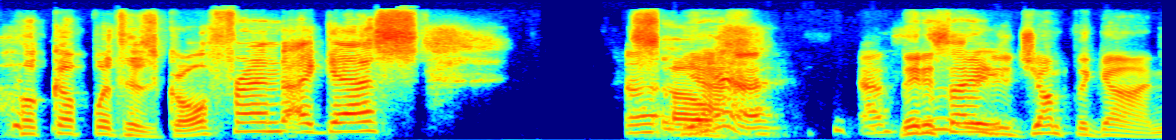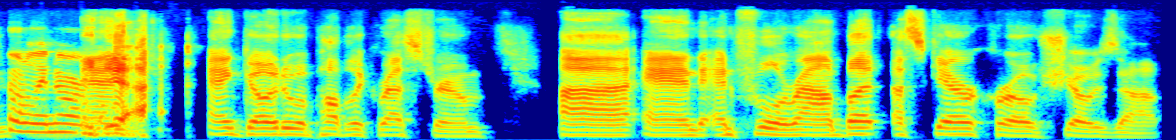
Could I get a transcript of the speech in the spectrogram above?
hook up with his girlfriend, I guess. Uh, So- yeah. Absolutely. They decided to jump the gun. totally normal. And- Yeah. and go to a public restroom uh, and and fool around. But a scarecrow shows up,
